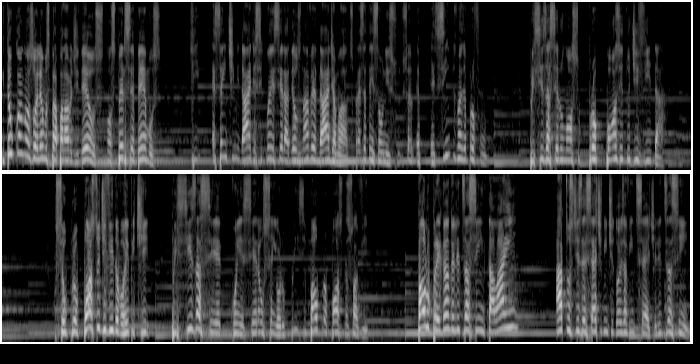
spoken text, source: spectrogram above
Então, quando nós olhamos para a palavra de Deus, nós percebemos que essa intimidade, esse conhecer a Deus, na verdade, amados, preste atenção nisso, isso é, é, é simples, mas é profundo. Precisa ser o nosso propósito de vida. O seu propósito de vida, eu vou repetir, precisa ser conhecer ao Senhor, o principal propósito da sua vida. Paulo pregando, ele diz assim, está lá em Atos 17, 22 a 27. Ele diz assim:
